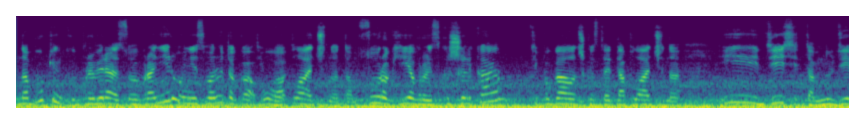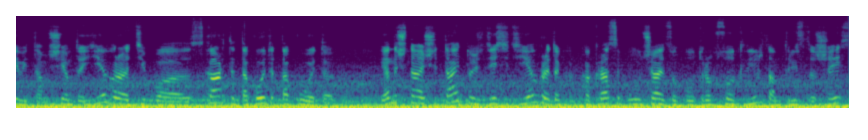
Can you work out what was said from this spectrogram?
на букинг, проверяю свое бронирование и смотрю, такая, о, оплачено там 40 евро из кошелька, типа галочка стоит оплачено, и 10, там, ну 9 там с чем-то евро, типа с карты такой-то, такой-то. Я начинаю считать, то есть 10 евро, это как раз и получается около 300 лир, там 306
